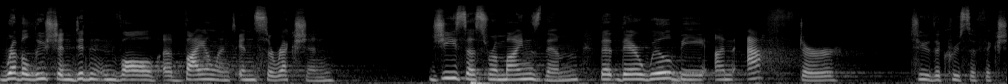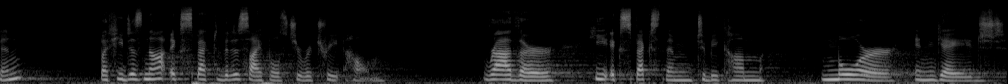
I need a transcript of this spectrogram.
revolution didn't involve a violent insurrection. Jesus reminds them that there will be an after to the crucifixion, but he does not expect the disciples to retreat home. Rather, he expects them to become more engaged,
